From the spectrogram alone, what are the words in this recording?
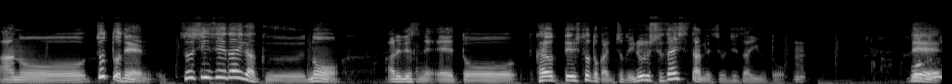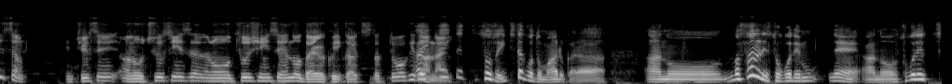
あのちょっとね、通信制大学の、あれですね、えっ、と、通ってる人とかにちょっといろいろ取材してたんですよ、実は言うと。でで、さん、中信あの中信制の通信制の大学に通ってたってわけではない。そうそう、行ってたこともあるから、あのーまあ、さらにそこでね、あのそこでつ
